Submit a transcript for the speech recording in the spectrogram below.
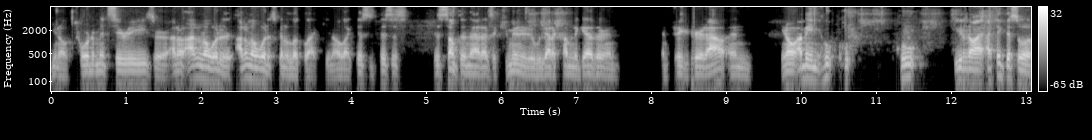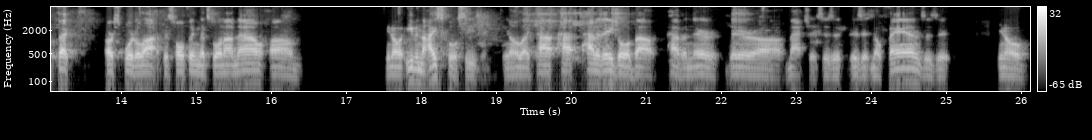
you know tournament series or i don't i don't know what it, i don't know what it's going to look like you know like this is this is this is something that as a community we got to come together and and figure it out and you know i mean who who, who you know I, I think this will affect our sport a lot. This whole thing that's going on now, um, you know, even the high school season. You know, like how how how do they go about having their their uh, matches? Is it is it no fans? Is it you know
